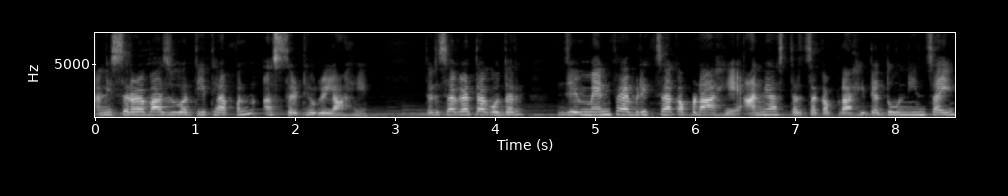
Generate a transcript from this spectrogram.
आणि सरळ बाजूवरती इथे आपण अस्तर ठेवलेला आहे. तर सगळ्यात अगोदर जे मेन फॅब्रिकचा कपडा आहे आणि अस्तरचा कपडा आहे त्या दोन्हींचाही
